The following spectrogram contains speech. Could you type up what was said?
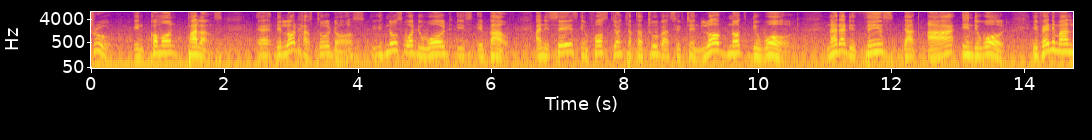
true in common parlance. Uh, the Lord has told us He knows what the world is about, and He says in First John chapter two verse fifteen, "Love not the world, neither the things that are in the world. If any man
